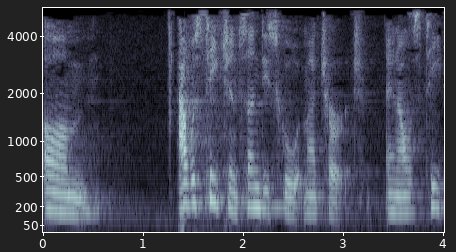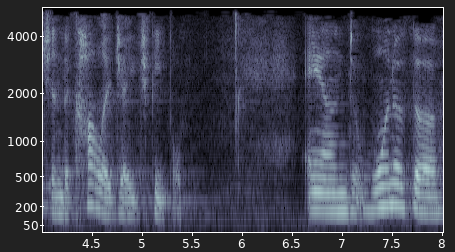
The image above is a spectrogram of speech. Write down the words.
Um, I was teaching Sunday school at my church, and I was teaching the college age people. And one of the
